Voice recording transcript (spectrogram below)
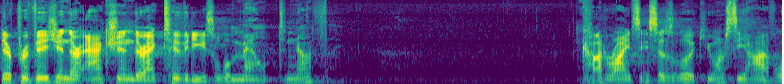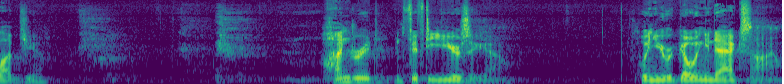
their provision, their action, their activities will amount to nothing. God writes and He says, Look, you want to see how I've loved you? 150 years ago, when you were going into exile,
